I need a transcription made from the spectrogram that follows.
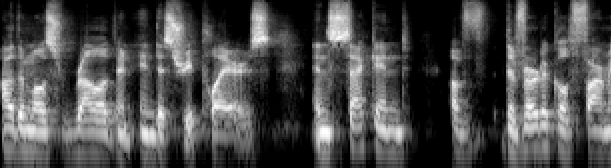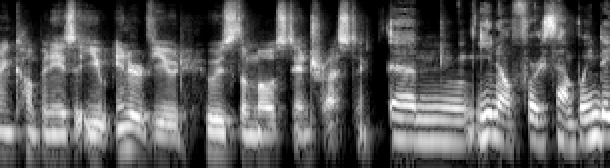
are the most relevant industry players? And second, of the vertical farming companies that you interviewed, who is the most interesting? Um, you know, for example, in the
